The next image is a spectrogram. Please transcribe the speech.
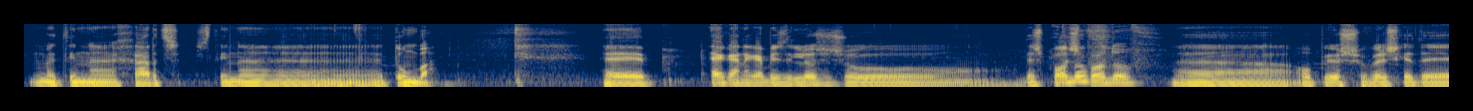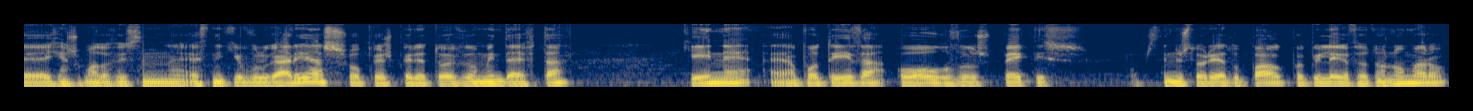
με την ε, Χάρτς στην ε, Τούμπα. Ε, έκανε κάποιες δηλώσεις ο Δεσπόντοφ, Δεσπόντοφ. ε, ο οποίος βρίσκεται, έχει ενσωματωθεί στην Εθνική Βουλγαρίας, ο οποίος πήρε το 77 και είναι ε, από ό,τι είδα ο 8ος παίκτης στην ιστορία του ΠΑΟΚ που επιλέγει αυτό το νούμερο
